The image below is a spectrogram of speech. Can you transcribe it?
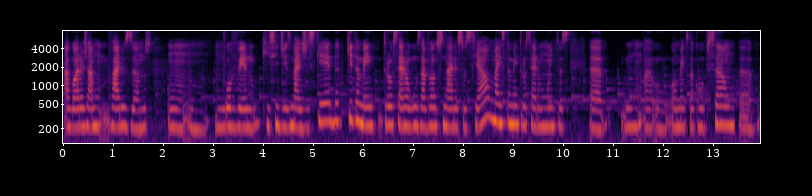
agora já vários anos um, um, um, governo que se diz mais de esquerda, que também trouxeram alguns avanços na área social, mas também trouxeram muitos. Uh, um, uh, o aumento da corrupção, uh,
